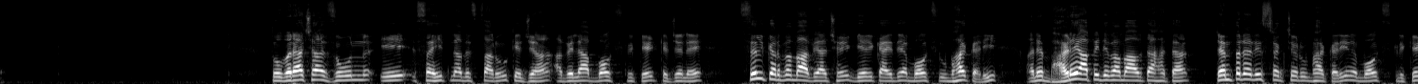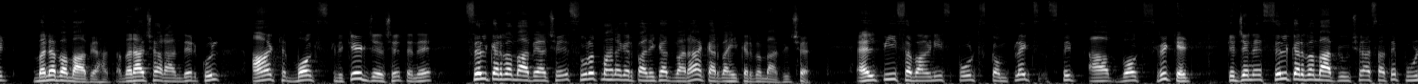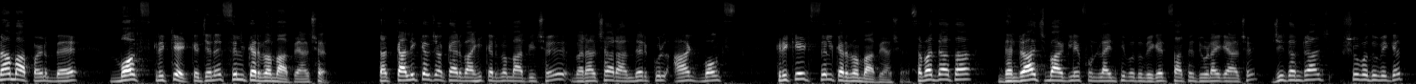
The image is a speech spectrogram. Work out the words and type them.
તો વરાછા ઝોન એ સહિતના વિસ્તારો કે જ્યાં આવેલા બોક્સ ક્રિકેટ કે જેને સીલ કરવામાં આવ્યા છે, ગેરકાયદે બોક્સ ઊભા કરી અને ભાડે આપી દેવામાં આવતા હતા ટેમ્પરરી સ્ટ્રક્ચર ઊભા કરીને બોક્સ ક્રિકેટ બનાવવામાં આવ્યા હતા. વરાછા રાંદેર કુલ આઠ બોક્સ ક્રિકેટ જે છે તેને સીલ કરવામાં આવ્યા છે. સુરત મહાનગરપાલિકા દ્વારા આ કાર્યવાહી કરવામાં આવી છે. એલપી સવાણી સ્પોર્ટ્સ કોમ્પ્લેક્સ સ્થિત આ બોક્સ ક્રિકેટ કે જેને સીલ કરવામાં આવ્યું છે. આ સાથે પૂણામાં પણ બે બોક્સ ક્રિકેટ કે જેને સીલ કરવામાં આવ્યા છે. તાત્કાલિક જ આ કાર્યવાહી કરવામાં આવી છે. વરાછા રાંદેર કુલ આઠ બોક્સ ક્રિકેટ સીલ કરવામાં આવ્યા છે. સંવાદદાતા ધનરાજ બાગલે ફોનલાઈનથી વધુ વિગત સાથે જોડાઈ ગયા છે. જી ધનરાજ, શું વધુ વિગત?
